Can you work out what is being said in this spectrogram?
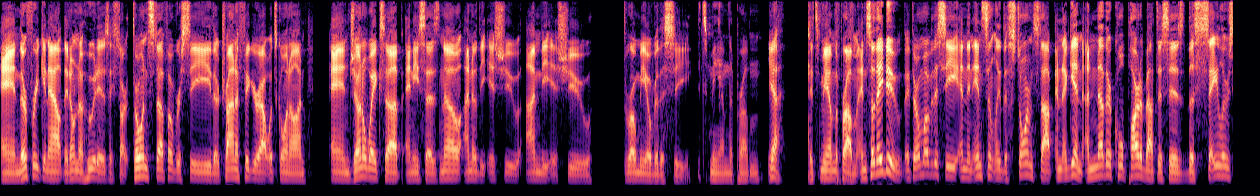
And they're freaking out. They don't know who it is. They start throwing stuff over sea. They're trying to figure out what's going on. And Jonah wakes up and he says, No, I know the issue. I'm the issue. Throw me over the sea. It's me. I'm the problem. Yeah, it's me. I'm the problem. And so they do. They throw him over the sea, and then instantly the storm stopped. And again, another cool part about this is the sailors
